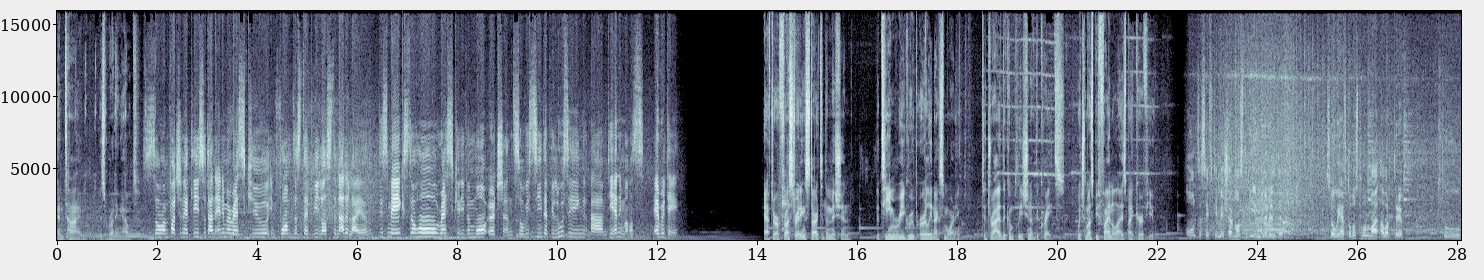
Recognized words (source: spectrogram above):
and time is running out. So unfortunately, Sudan Animal Rescue informed us that we lost another lion. This makes the whole rescue even more urgent. So we see that we're losing um, the animals every day. After a frustrating start to the mission, the team regroup early next morning to drive the completion of the crates, which must be finalized by curfew. All the safety measures must be implemented. So we have to postpone my, our trip to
